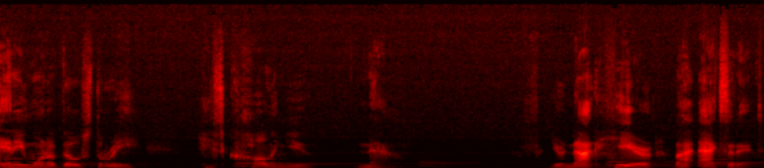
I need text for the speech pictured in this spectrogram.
any one of those three, He's calling you now. You're not here by accident.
